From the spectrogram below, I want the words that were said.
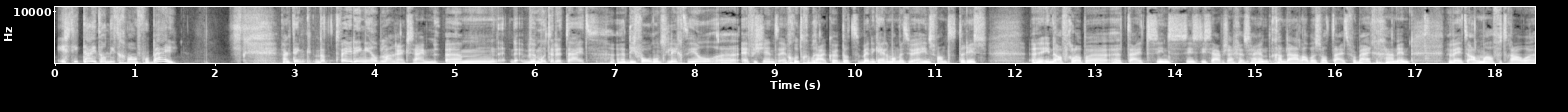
Is die tijd dan niet gewoon voorbij? Nou, ik denk dat twee dingen heel belangrijk zijn. Um, we moeten de tijd uh, die voor ons ligt heel uh, efficiënt en goed gebruiken. Dat ben ik helemaal met u eens. Want er is uh, in de afgelopen tijd, sinds, sinds die cijfers zijn, zijn gaan dalen, al best wel tijd voorbij gegaan. En we weten allemaal, vertrouwen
